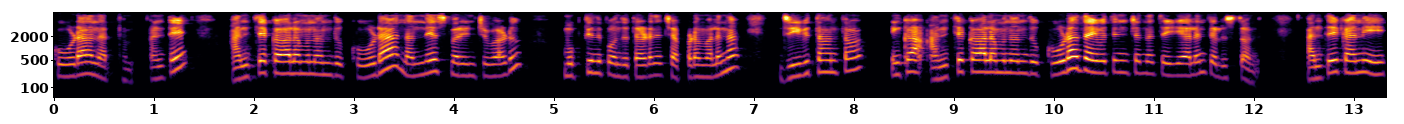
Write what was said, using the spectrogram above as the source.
కూడా అని అర్థం. అంటే అంత్యకాలమునందు కూడా నన్నే స్మరించేవాడు ముక్తిని పొందుతాడని చెప్పడం వలన జీవితాంతం ఇంకా అంత్యకాలమునందు కూడా దైవచించన చెయ్యాలని తెలుస్తోంది. అంతేకాని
